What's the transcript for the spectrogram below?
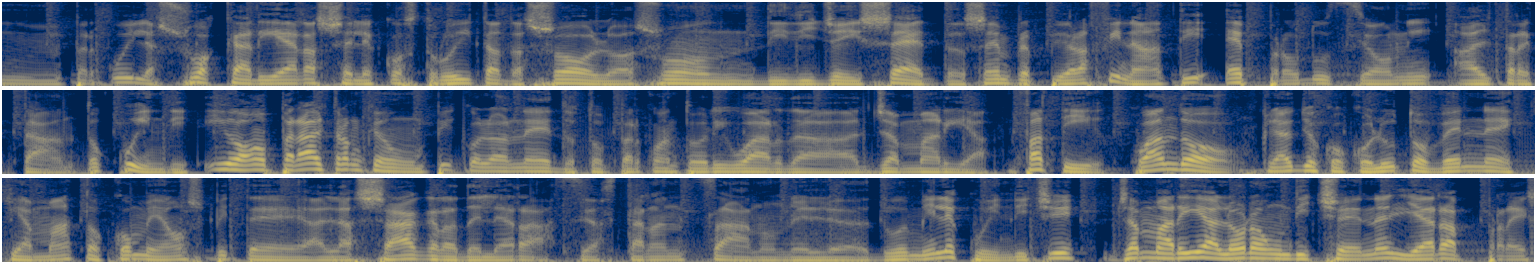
mm, per cui la sua carriera se l'è costruita da solo, a suon di DJ set sempre più raffinati e produzioni altrettanto. Quindi io ho peraltro anche un piccolo aneddoto per quanto riguarda Gianmaria. Infatti, quando Claudio Coccoluto venne chiamato come ospite alla Sagra delle Razze a Staranzano nel 2015, Gianmaria allora undicenne gli era presso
